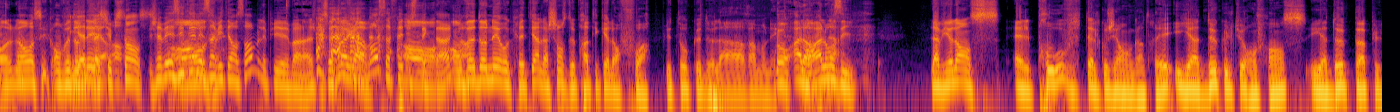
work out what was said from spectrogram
Non, non, c'est qu'on veut Il y a de donner. la substance. J'avais hésité à les inviter ensemble, et puis voilà, je C'est pas grave. ça fait du on, spectacle. on hein. veut donner aux chrétiens la chance de pratiquer leur foi plutôt que de la ramoner. Bon, alors, allons-y. La violence, elle prouve, tel que j'ai rencontré, il y a deux cultures en France, il y a deux peuples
